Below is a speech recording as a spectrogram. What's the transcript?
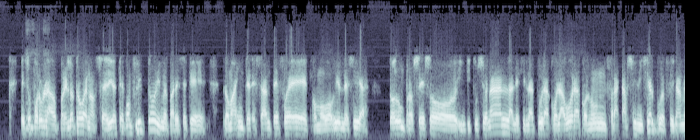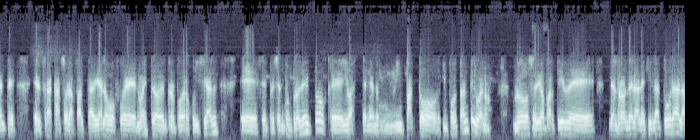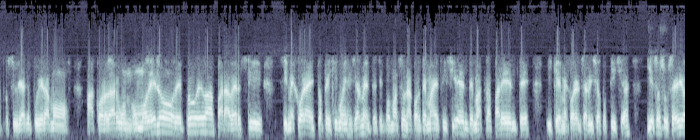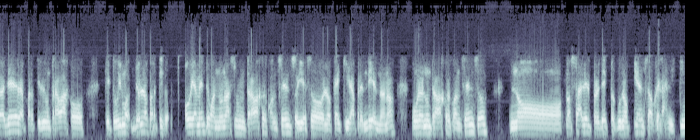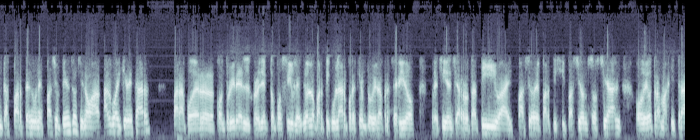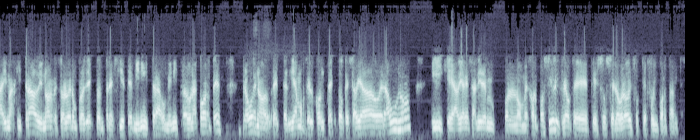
Eso por un lado. Por el otro, bueno, se dio este conflicto y me parece que lo más interesante fue, como vos bien decías, todo un proceso institucional, la legislatura colabora con un fracaso inicial, porque finalmente el fracaso, la falta de diálogo fue nuestro dentro del Poder Judicial. Eh, se presentó un proyecto que iba a tener un impacto importante y bueno, luego se dio a partir de, del rol de la legislatura la posibilidad que pudiéramos acordar un, un modelo de prueba para ver si si mejora esto que dijimos inicialmente, si podemos hacer una corte más eficiente, más transparente y que mejore el servicio de justicia. Y eso sucedió ayer a partir de un trabajo que tuvimos, yo en lo particular, obviamente cuando uno hace un trabajo de consenso y eso es lo que hay que ir aprendiendo, ¿no? Uno en un trabajo de consenso no, no sale el proyecto que uno piensa o que las distintas partes de un espacio piensan, sino algo hay que dejar para poder construir el proyecto posible. Yo en lo particular, por ejemplo, hubiera preferido presidencia rotativa, espacios de participación social o de otras magistradas y magistrados y no resolver un proyecto entre siete ministras o ministras de una corte. Pero bueno, entendíamos que el contexto que se había dado era uno y que había que salir con lo mejor posible y creo que, eso se logró y que fue importante.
